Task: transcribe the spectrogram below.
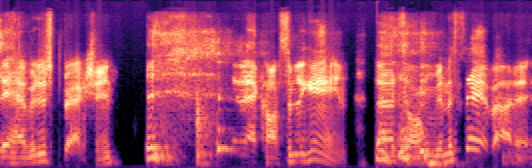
they have a distraction, and that cost them the game. That's all I'm gonna say about it.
